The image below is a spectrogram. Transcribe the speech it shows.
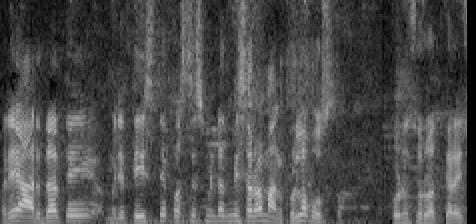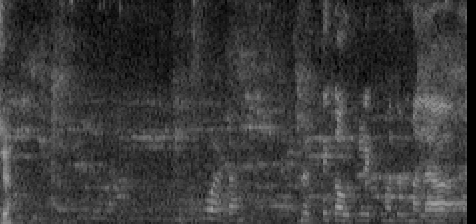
म्हणजे अर्धा ते म्हणजे तीस ते पस्तीस मिनिटात मी सरळ मानखूरला पोहोचतो. कुठून सुरुवात करायची? आता प्रत्येक आउटलेटमधून मला अ,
